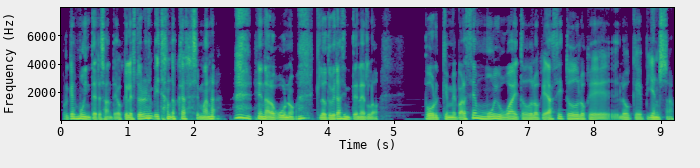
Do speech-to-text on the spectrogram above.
Porque es muy interesante. O que le estuvieran invitando cada semana en alguno. Que lo tuviera sin tenerlo. Porque me parece muy guay todo lo que hace y todo lo que, lo que piensa.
